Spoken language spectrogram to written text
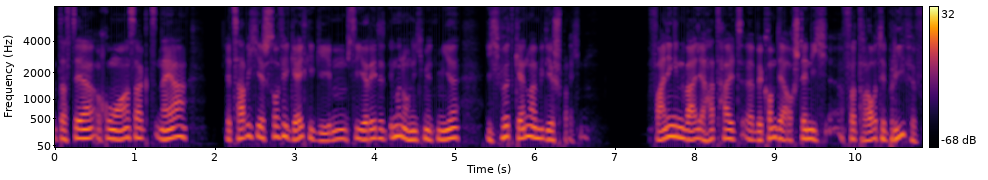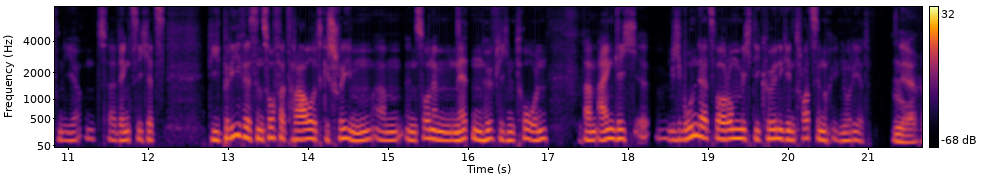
dass der Rouen sagt, naja, jetzt habe ich ihr so viel Geld gegeben, sie redet immer noch nicht mit mir, ich würde gern mal mit ihr sprechen. Vor allen Dingen, weil er hat halt, äh, bekommt er auch ständig vertraute Briefe von ihr und er denkt sich jetzt, die Briefe sind so vertraut geschrieben, ähm, in so einem netten, höflichen Ton. Ähm, eigentlich, äh, mich wundert es, warum mich die Königin trotzdem noch ignoriert. Ja.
